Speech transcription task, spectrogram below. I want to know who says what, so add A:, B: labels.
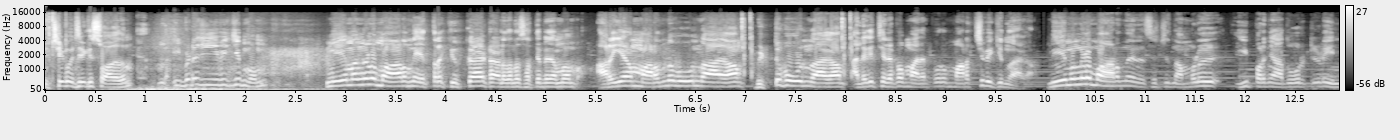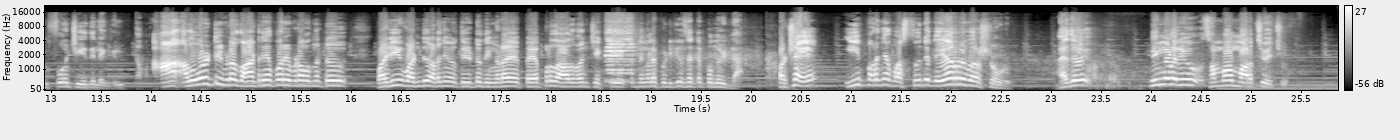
A: ഉച്ചയ്ക്ക് കൊച്ചിലേക്ക് സ്വാഗതം. ഇവിടെ ജീവിക്കുമ്പം നിയമങ്ങൾ മാറുന്ന എത്ര ക്വിക്കായിട്ടാണെന്നുള്ള സത്യം നമ്മൾ അറിയാൻ മറന്നു പോകുന്നതാകാം വിട്ടുപോകുന്നതാകാം അല്ലെങ്കിൽ ചിലപ്പോൾ മനഃപൂർവം മറച്ചു വെക്കുന്നതാകാം. നിയമങ്ങൾ മാറുന്നതനുസരിച്ച് നമ്മൾ ഈ പറഞ്ഞ അതോറിറ്റിയുടെ ഇൻഫോം ചെയ്തില്ലെങ്കിൽ ആ അതോറിറ്റി ഇവിടെ നാട്ടിലെ പോലെ ഇവിടെ വന്നിട്ട് വഴി വണ്ടി തടഞ്ഞു നിർത്തിയിട്ട് നിങ്ങളുടെ പേപ്പർ താതുവാൻ ചെക്ക് ചെയ്തിട്ട് നിങ്ങളെ പിടിക്കുന്ന സെറ്റപ്പ് ഒന്നും ഇല്ല. പക്ഷേ ഈ പറഞ്ഞ വസ്തുവിന്റെ വേറൊരു വേർഷൻ ഓടും. അതായത് നിങ്ങളൊരു സംഭവം മറച്ചു വെച്ചു.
